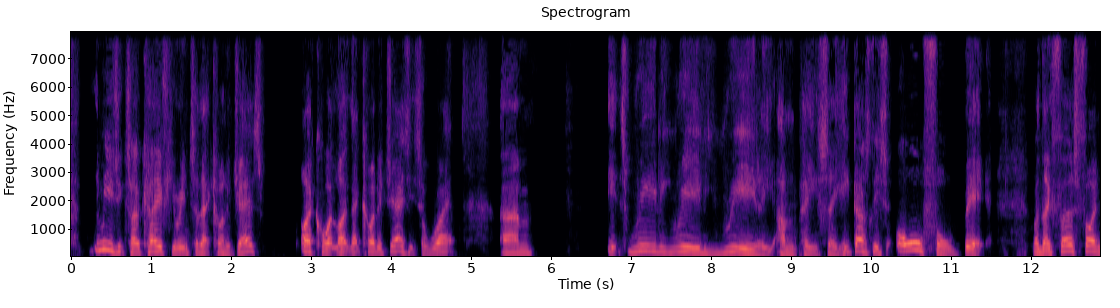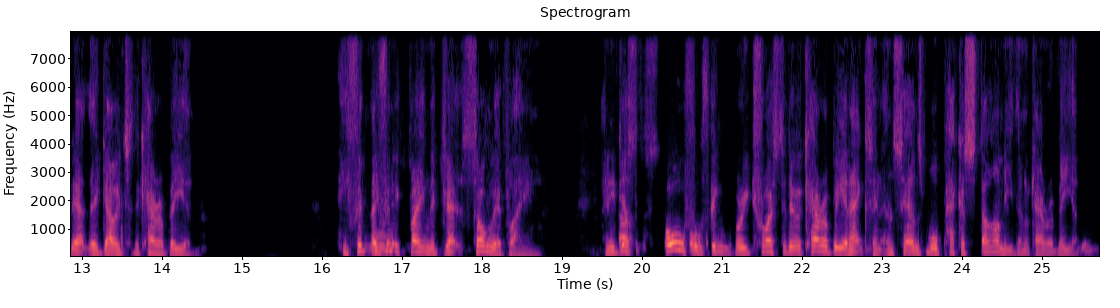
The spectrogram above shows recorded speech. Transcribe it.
the music's okay if you're into that kind of jazz. I quite like that kind of jazz. It's all right. Um, it's really, really, really un-PC. He does this awful bit when they first find out they're going to the Caribbean. He fin- they Mm. finish playing the jet song they're playing, and he does That's this awful awful. thing where he tries to do a Caribbean accent and sounds more Pakistani than Caribbean,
